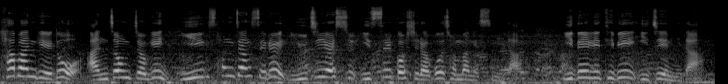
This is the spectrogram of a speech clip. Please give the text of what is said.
하반기에도 안정적인 이익 성장세를 유지할 수 있을 것이라고 전망했습니다. 이데일리 TV 이지혜입니다.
